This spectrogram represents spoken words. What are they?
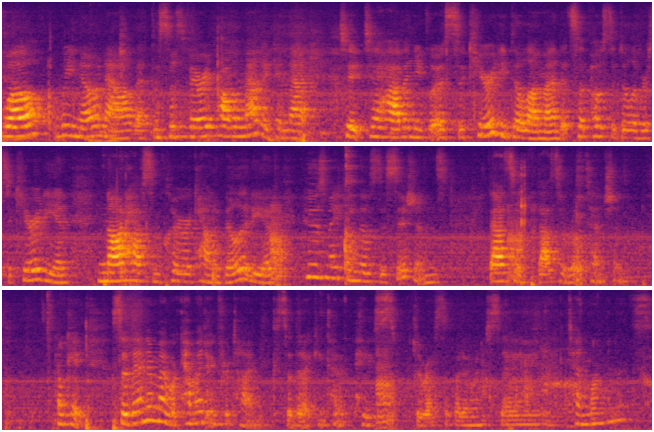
Well, we know now that this is very problematic and that to, to have a nuclear security dilemma that's supposed to deliver security and not have some clear accountability of who's making those decisions, that's a, that's a real tension. Okay, so then in my work, how am I doing for time? So that I can kind of pace the rest of what I want to say, like 10 more minutes?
